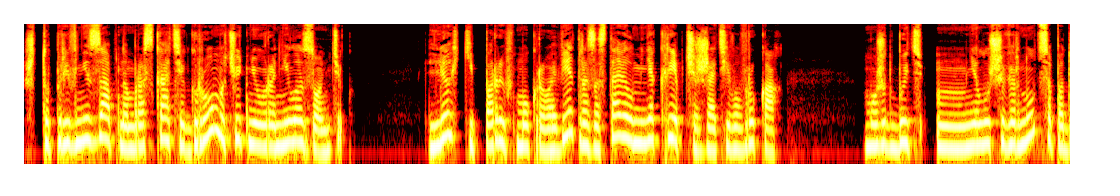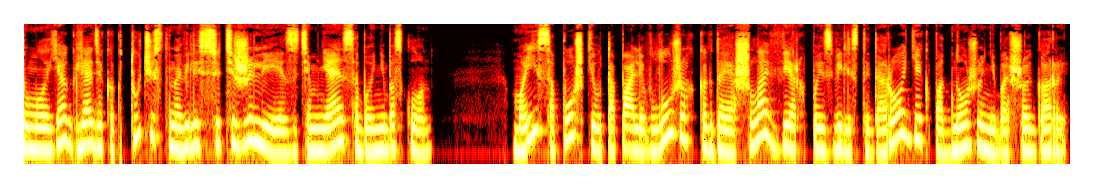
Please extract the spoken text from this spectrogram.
что при внезапном раскате грома чуть не уронила зонтик. Легкий порыв мокрого ветра заставил меня крепче сжать его в руках. «Может быть, мне лучше вернуться?» — подумала я, глядя, как тучи становились все тяжелее, затемняя собой небосклон. Мои сапожки утопали в лужах, когда я шла вверх по извилистой дороге к подножию небольшой горы.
